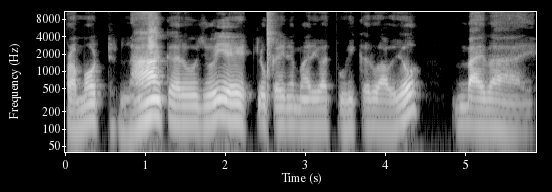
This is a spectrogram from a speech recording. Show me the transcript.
પ્રમોટ ના કરવું જોઈએ, એટલું કહીને મારી વાત પૂરી કરું. આવજો. બાય બાય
